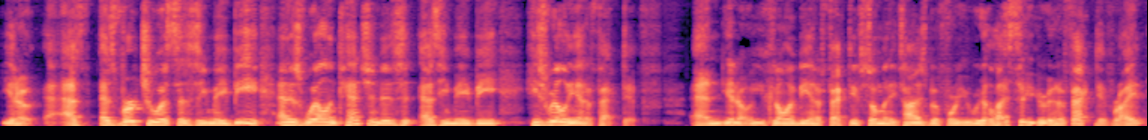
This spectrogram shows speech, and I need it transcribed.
you know, as, as virtuous as he may be and as well intentioned as, as he may be, he's really ineffective. And, you know, you can only be ineffective so many times before you realize that you're ineffective, right?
